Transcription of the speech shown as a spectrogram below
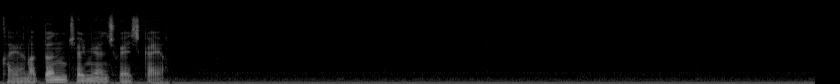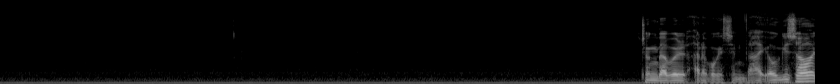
과연 어떤 절묘한 수가 있을까요 정답을 알아보겠습니다. 여기서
